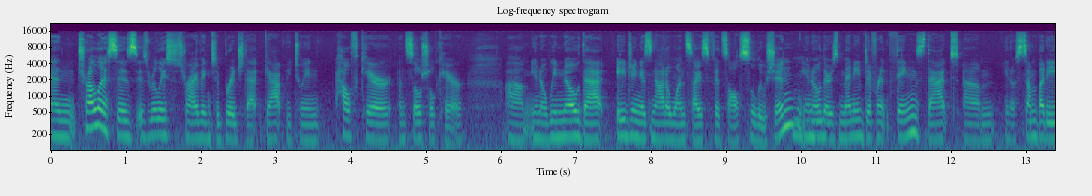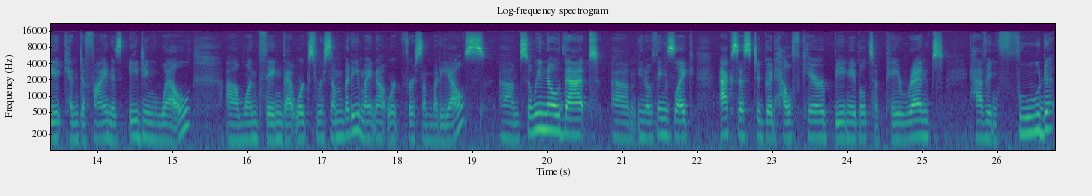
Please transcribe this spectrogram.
and Trellis is, is really striving to bridge that gap between healthcare and social care. Um, you know, we know that aging is not a one size fits all solution. You know, there's many different things that um, you know somebody can define as aging well. Uh, one thing that works for somebody might not work for somebody else. Um, so we know that um, you know things like access to good health care, being able to pay rent, having food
